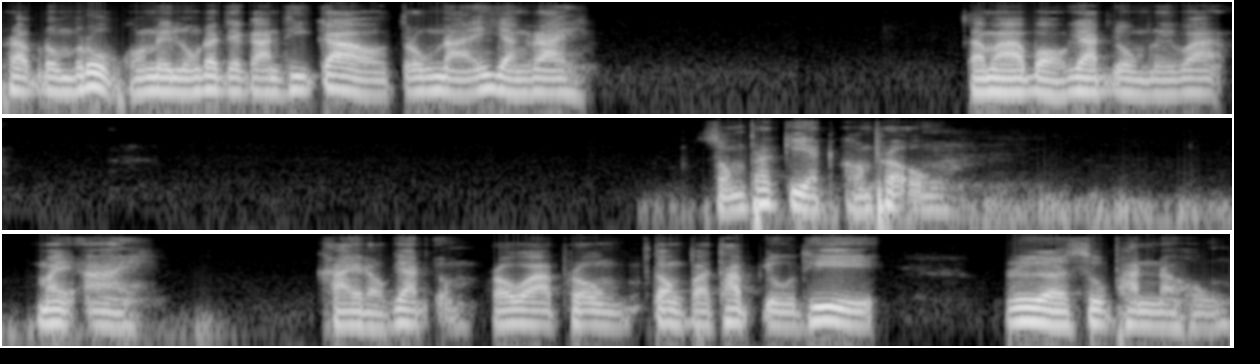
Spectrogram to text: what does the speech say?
พระบรมรูปของในหลวงรัชกาลที่เก้าตรงไหนอย่างไรตมาบอกญาติโยมเลยว่า สมพระเกียรติของพระองค์ ไม่อายใครหรอกญาติโยม เพราะว่าพระองค์ต้องประทับอยู่ที่เรือสุพรรณหงษ์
